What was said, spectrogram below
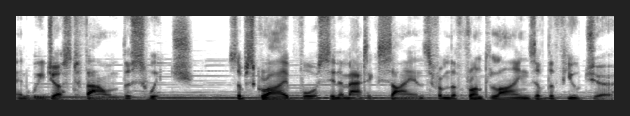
and we just found the switch. Subscribe for cinematic science from the front lines of the future.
